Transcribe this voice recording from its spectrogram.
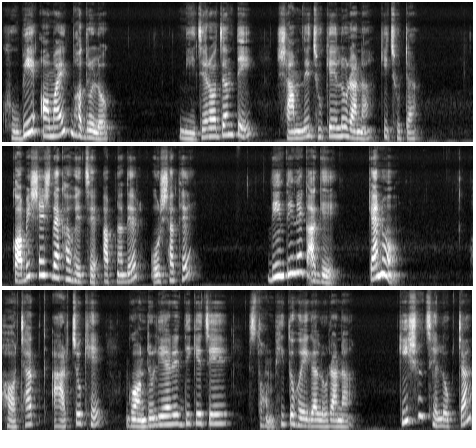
খুবই অমায়িক ভদ্রলোক। নিজের অজান্তেই সামনে ঝুঁকে এলো রানা কিছুটা। কবে শেষ দেখা হয়েছে আপনাদের ওর সাথে? দিন তিনেক আগে। কেন? হঠাৎ আর চোখে গন্ডোলিয়ারের দিকে চেয়ে স্তম্ভিত হয়ে গেল রানা। কী শুনছে লোকটা?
